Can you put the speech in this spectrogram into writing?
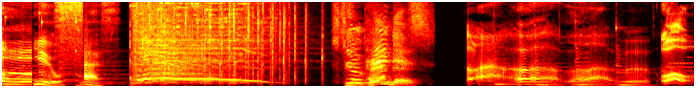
O. U. S Stupendous! Uh, uh, uh, oh!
